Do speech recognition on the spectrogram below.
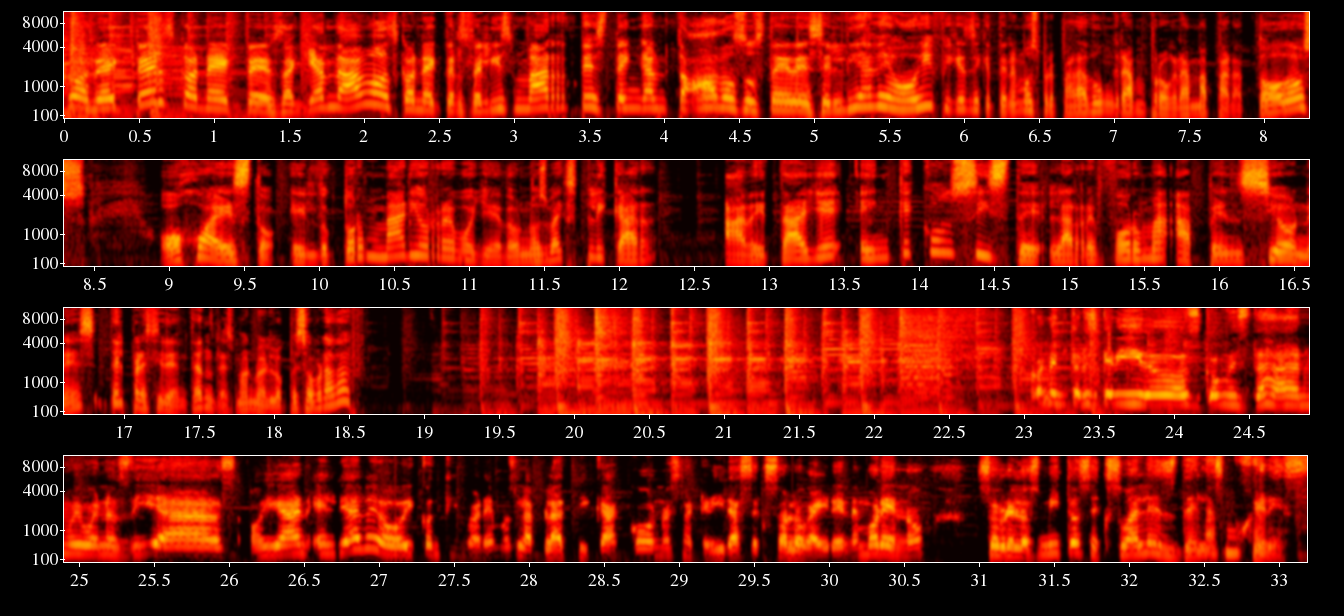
Connectors, Connectors, aquí andamos, Connectors. Feliz martes tengan todos ustedes. El día de hoy, fíjense que tenemos preparado un gran programa para todos. Ojo a esto, el doctor Mario Rebolledo nos va a explicar a detalle en qué consiste la reforma a pensiones del presidente Andrés Manuel López Obrador. Conectores queridos, ¿cómo están? Muy buenos días. Oigan, el día de hoy continuaremos la plática con nuestra querida sexóloga Irene Moreno sobre los mitos sexuales de las mujeres.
